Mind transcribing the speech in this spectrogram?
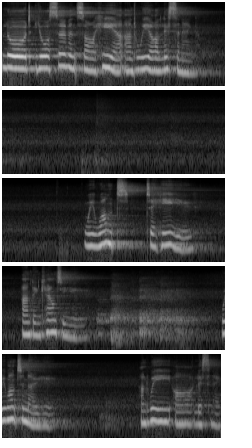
Lord, your servants are here and we are listening. We want to hear you and encounter you. We want to know you, and we are listening.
